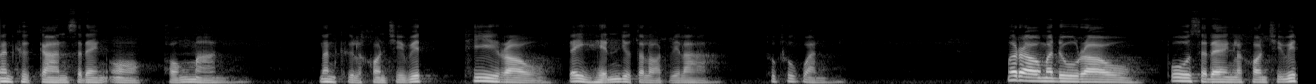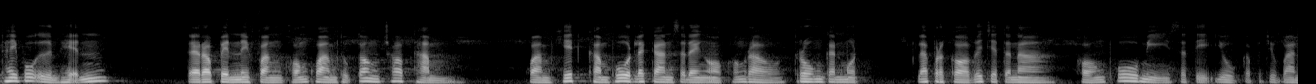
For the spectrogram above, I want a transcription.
นั่นคือการแสดงออกของมารนั่นคือละครชีวิตที่เราได้เห็นอยู่ตลอดเวลาทุกๆวัน เมื่อเรามาดูเราผู้แสดงละครชีวิตให้ผู้อื่นเห็น แต่เราเป็นในฝั่งของความถูกต้องชอบธรรม ความคิดคำพูดและการแสดงออกของเราตรงกันหมด และประกอบด้วยเจตนาของผู้มีสติอยู่กับปัจจุบัน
